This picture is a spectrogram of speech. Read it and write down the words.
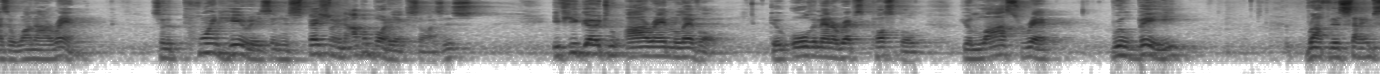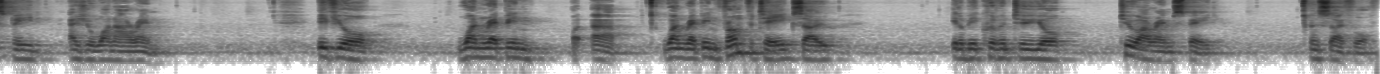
as a 1RM. So the point here is, and especially in upper body exercises, if you go to RM level, do all the amount of reps possible, your last rep will be roughly the same speed as your 1 RM. If you're one rep in, uh, one rep in from fatigue, so it'll be equivalent to your 2 RM speed, and so forth.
